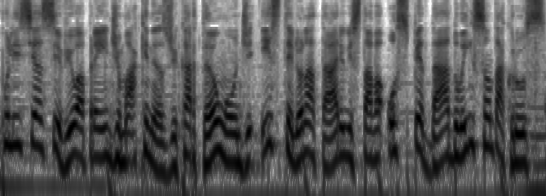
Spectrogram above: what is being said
Polícia Civil apreende máquinas de cartão onde estelionatário estava hospedado em Santa Cruz.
